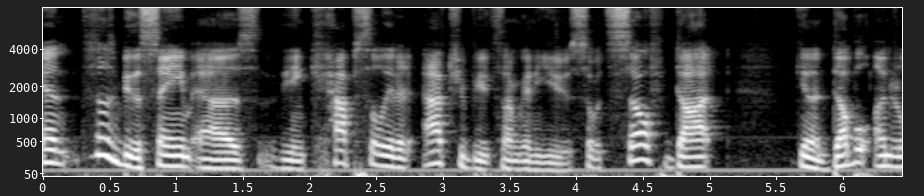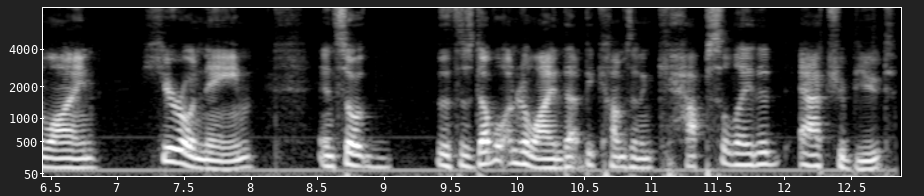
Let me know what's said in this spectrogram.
And this doesn't be the same as the encapsulated attributes that I'm going to use. So it's self dot, again, a double underline hero name. And so this double underline, that becomes an encapsulated attribute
